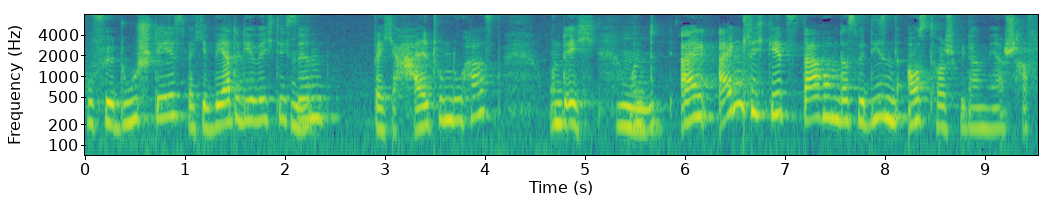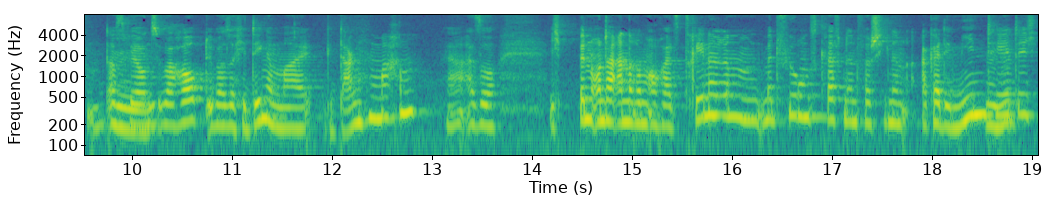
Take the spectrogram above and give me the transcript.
wofür du stehst, welche Werte dir wichtig mhm. sind, welche Haltung du hast und ich. Mhm. Und eigentlich geht es darum, dass wir diesen Austausch wieder mehr schaffen, dass wir mhm. uns überhaupt über solche Dinge mal Gedanken machen. Ja, also ich bin unter anderem auch als Trainerin mit Führungskräften in verschiedenen Akademien mhm. tätig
